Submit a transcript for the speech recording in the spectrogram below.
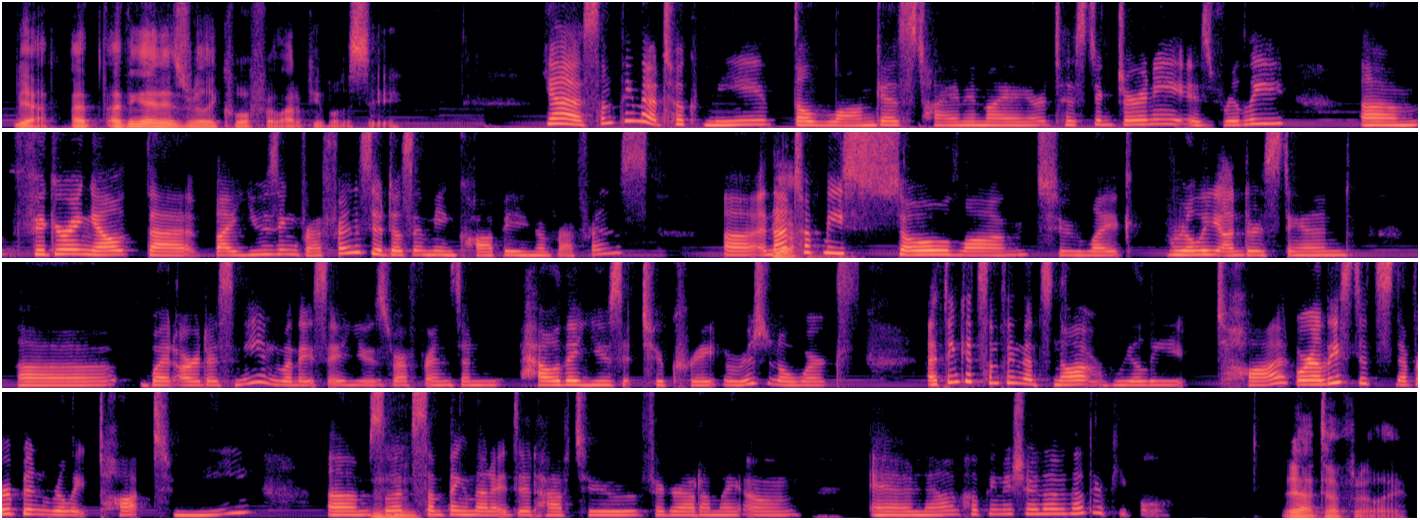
yeah I, I think that is really cool for a lot of people to see Yeah, something that took me the longest time in my artistic journey is really um, figuring out that by using reference, it doesn't mean copying a reference. Uh, and that Yeah. took me so long to like really understand uh, what artists mean when they say use reference and how they use it to create original works. I think it's something that's not really taught, or at least it's never been really taught to me. Um, so Mhm. that's something that I did have to figure out on my own. And now I'm hoping to share that with other people. Yeah, definitely.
